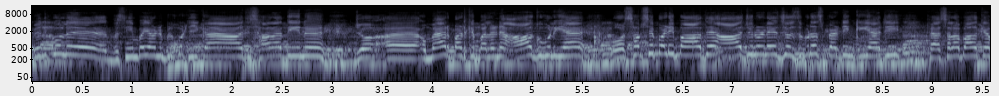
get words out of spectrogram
बिल्कुल वसीम भाई आपने बिल्कुल ठीक कहा आज सारा दिन जो अ, उमैर बट के बल्ले ने आग उगली है और सबसे बड़ी बात है आज उन्होंने जो ज़बरदस्त बैटिंग की है जी फैसलाबाद के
